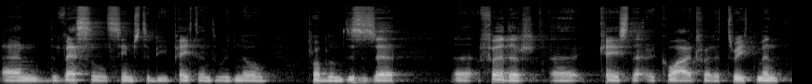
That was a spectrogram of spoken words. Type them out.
and the vessel seems to be patent with no problem. This is a, a further uh, case that required further treatment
